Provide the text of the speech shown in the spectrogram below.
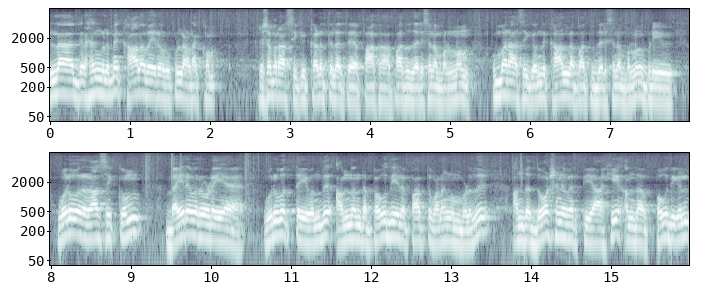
எல்லா கிரகங்களுமே காலபைரவருக்குள்ளே அடக்கம். ரிஷபராசிக்கு கழுத்தில் பார்க்க பார்த்து தரிசனம் பண்ணணும். கும்பராசிக்கு வந்து காலில் பார்த்து தரிசனம் பண்ணணும். இப்படி ஒரு ஒரு ராசிக்கும் பைரவருடைய உருவத்தை வந்து அந்தந்த பகுதியில் பார்த்து வணங்கும் பொழுது அந்த தோஷ நிவர்த்தியாகி அந்த பகுதிகள்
